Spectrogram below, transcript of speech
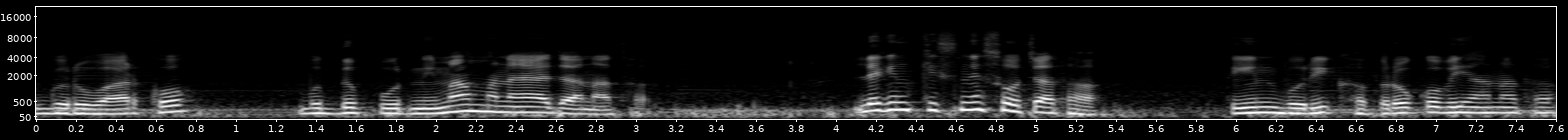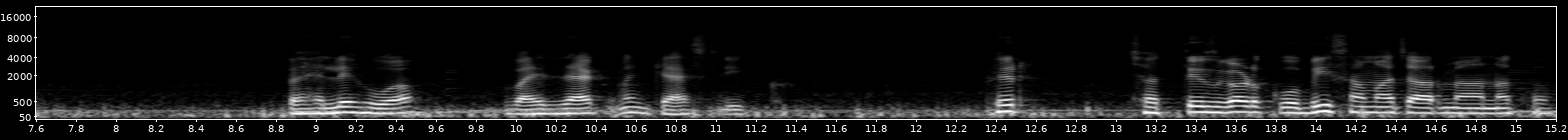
गुरुवार को बुद्ध पूर्णिमा मनाया जाना था। लेकिन किसने सोचा था? तीन बुरी खबरों को भी आना था। पहले हुआ वाइजैक में गैस लीक। फिर छत्तीसगढ़ को भी समाचार में आना था।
